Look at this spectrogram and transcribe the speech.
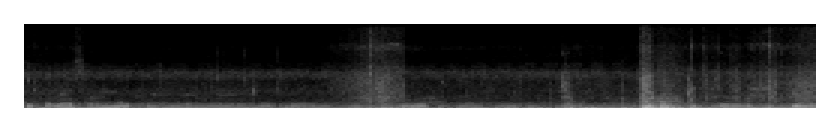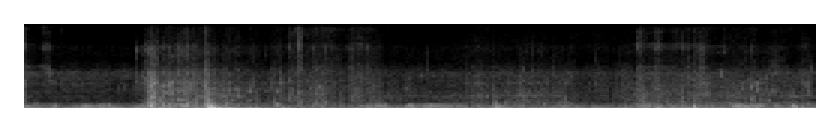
Каталяса малко. Шпилят се прибавя. Ръстичка.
